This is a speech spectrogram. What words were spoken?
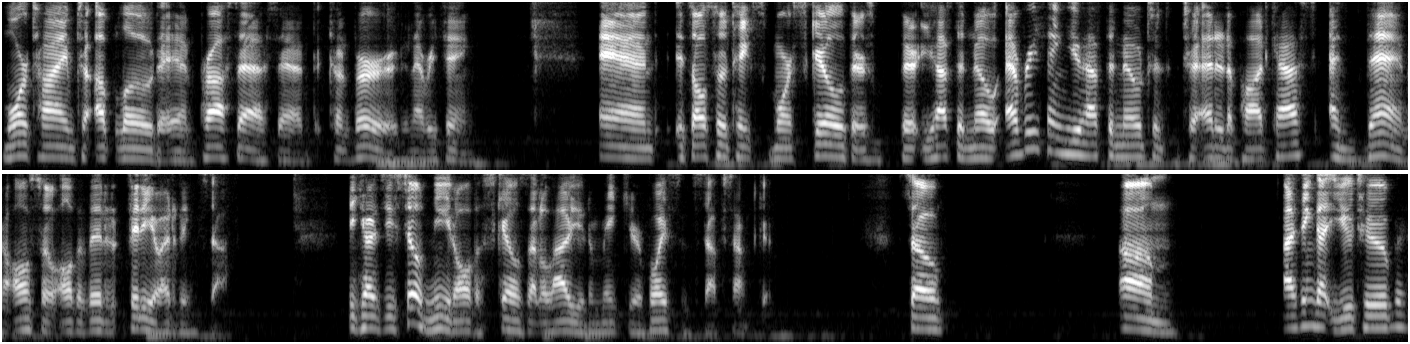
more time to upload and process and convert and everything. And it also takes more skill. There's there you have to know everything you have to know to to edit a podcast and then also all the vid- video editing stuff. Because you still need all the skills that allow you to make your voice and stuff sound good. So um I think that YouTube,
